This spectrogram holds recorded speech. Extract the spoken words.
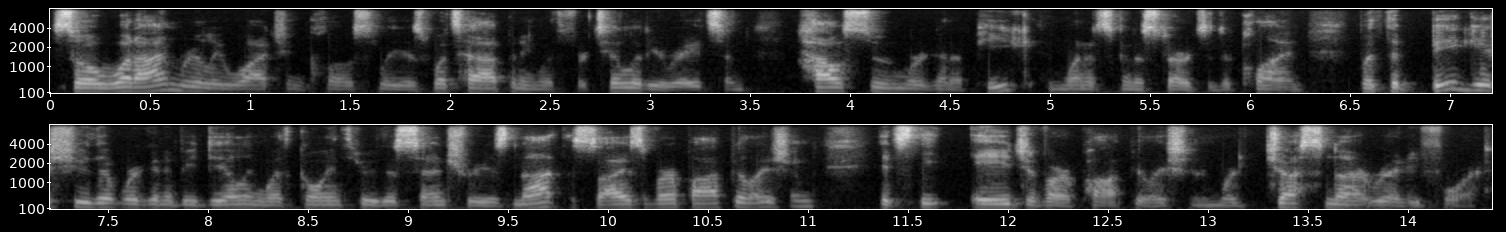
So, what I'm really watching closely is what's happening with fertility rates and how soon we're going to peak and when it's going to start to decline. But the big issue that we're going to be dealing with going through this century is not the size of our population, it's the age of our population. And we're just not ready for it.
